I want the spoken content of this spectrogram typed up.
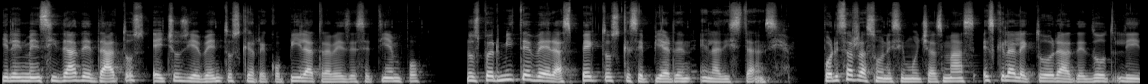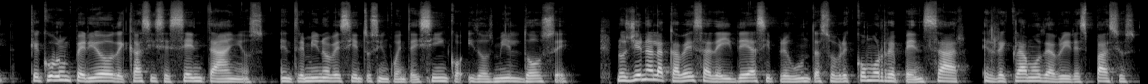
y la inmensidad de datos, hechos y eventos que recopila a través de ese tiempo nos permite ver aspectos que se pierden en la distancia. Por esas razones y muchas más es que la lectura de Dudley, que cubre un periodo de casi 60 años, entre 1955 y 2012, nos llena la cabeza de ideas y preguntas sobre cómo repensar el reclamo de abrir espacios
